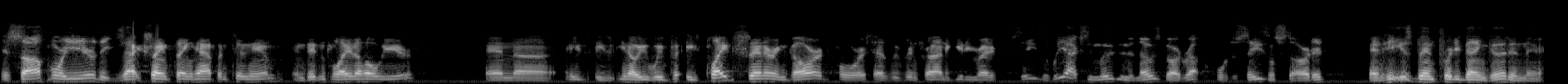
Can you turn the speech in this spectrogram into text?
His sophomore year, the exact same thing happened to him and didn't play the whole year and uh, he's he's you know he, we've he's played center and guard for us as we've been trying to get him ready for season. We actually moved into nose guard right before the season started, and he has been pretty dang good in there.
